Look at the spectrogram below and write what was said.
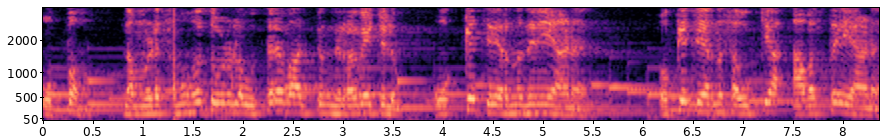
ഒപ്പം നമ്മുടെ സമൂഹത്തോടുള്ള ഉത്തരവാദിത്വം നിറവേറ്റലും ഒക്കെ ചേർന്നതിനെയാണ് ഒക്കെ ചേർന്ന സൗഖ്യ അവസ്ഥയെയാണ്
